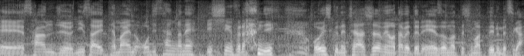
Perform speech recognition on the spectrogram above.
えー、32歳手前のおじさんがね、一心不乱に美味しくね、チャーシュー麺を食べてる映像になってしまっているんですが、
